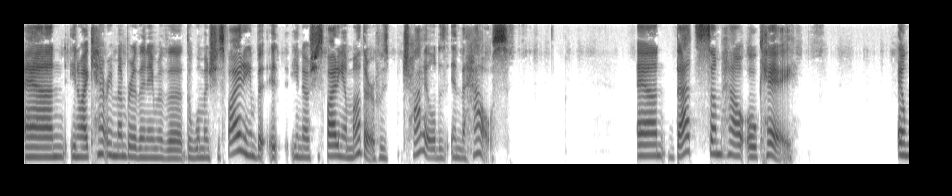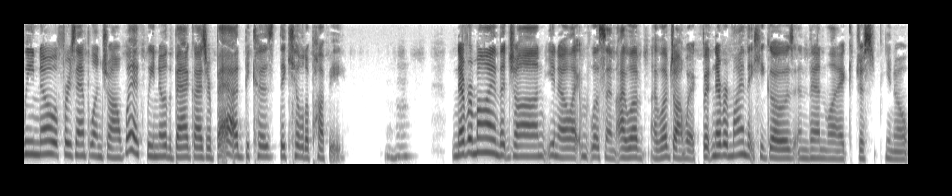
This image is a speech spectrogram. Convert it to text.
and you know, I can't remember the name of the the woman she's fighting, but it, you know, she's fighting a mother whose child is in the house, and that's somehow okay. And we know, for example, in John Wick, we know the bad guys are bad because they killed a puppy. Mm-hmm never mind that John, you know, like listen, I love I love John Wick, but never mind that he goes and then like just, you know,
